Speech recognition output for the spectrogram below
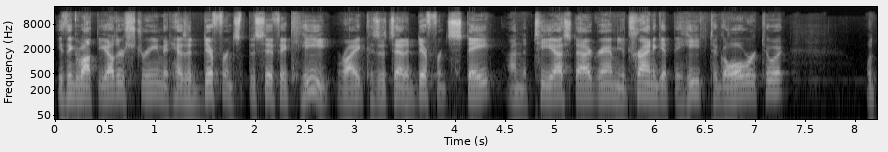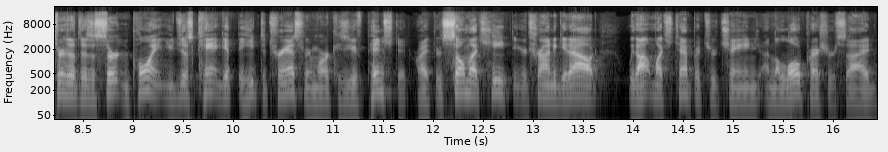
You think about the other stream, it has a different specific heat, right? Because it's at a different state on the TS diagram. You're trying to get the heat to go over to it. Well, it turns out there's a certain point you just can't get the heat to transfer anymore because you've pinched it, right? There's so much heat that you're trying to get out without much temperature change on the low pressure side,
